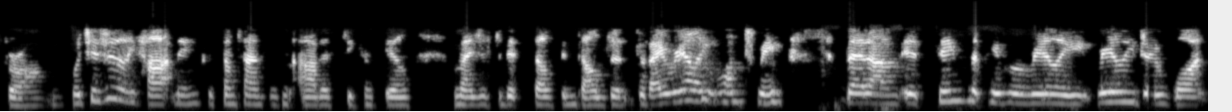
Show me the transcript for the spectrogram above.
strong, which is really heartening because sometimes as an artist you can feel, am I just a bit self indulgent? Do they really want me? But um, it seems that people really, really do want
